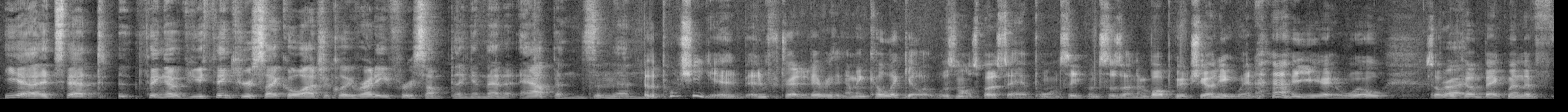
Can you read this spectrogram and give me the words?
Yeah, it's that thing of you think you're psychologically ready for something, and then it happens, and mm. then. But the porn chic uh, infiltrated everything. I mean, Caligula was not supposed to have porn sequences and Bob Guccione went, yeah, well, will. So we'll come back when they've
